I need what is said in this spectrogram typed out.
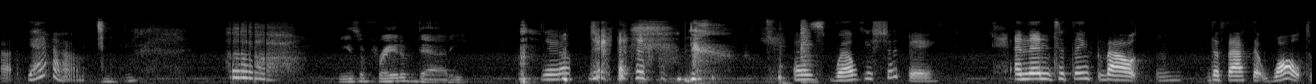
that. Yeah. he's afraid of daddy Yeah. As well he should be. And then to think about the fact that Walt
